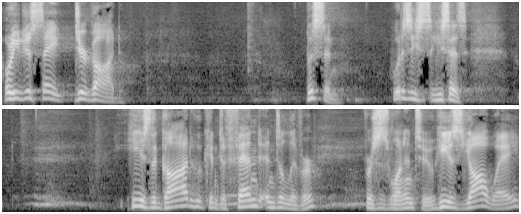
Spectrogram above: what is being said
Or you just say, Dear God? Listen, what does he He says, He is the God who can defend and deliver, verses 1 and 2. He is Yahweh,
